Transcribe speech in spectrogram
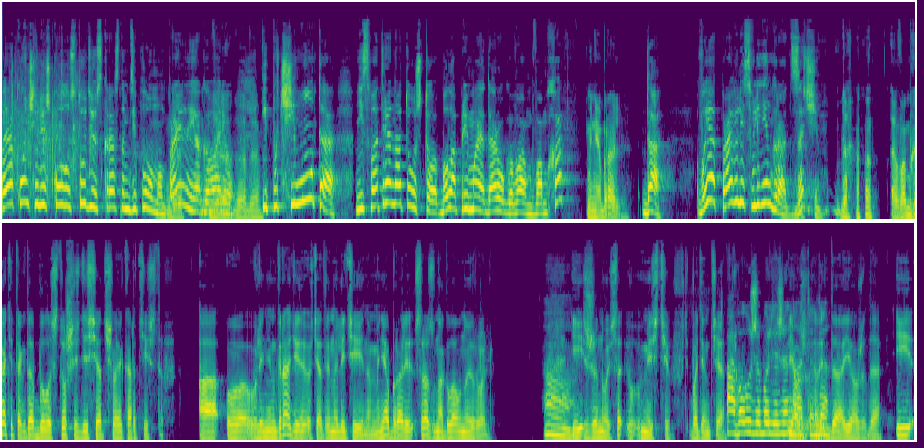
Вы окончили школу-студию с красным дипломом, правильно я говорю? да, да, да. И почему-то, несмотря на то, что была прямая дорога вам в Амхат, Меня брали. да, вы отправились в Ленинград. Зачем? Да. В Амхате тогда было 160 человек артистов. А э, в Ленинграде, в театре на Литейном, меня брали сразу на главную роль. А, И с женой вместе в, один театр. А, вы уже были Я женаты, уже- да. да, я уже, да. И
